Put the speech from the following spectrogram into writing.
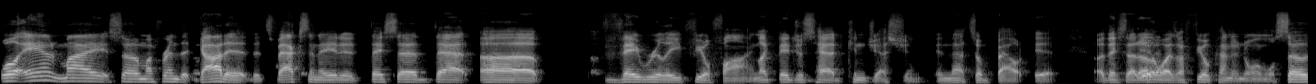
Well, and my so my friend that got it that's vaccinated, they said that uh they really feel fine. Like they just had congestion and that's about it. Uh, they said Yeah. otherwise I feel kind of normal. So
